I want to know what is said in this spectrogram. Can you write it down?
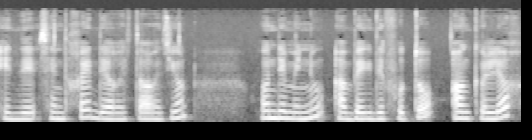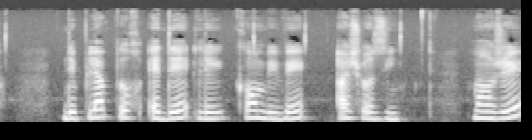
et des centres de restauration ont des menus avec des photos en couleur, des plats pour aider les convives à choisir. Manger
